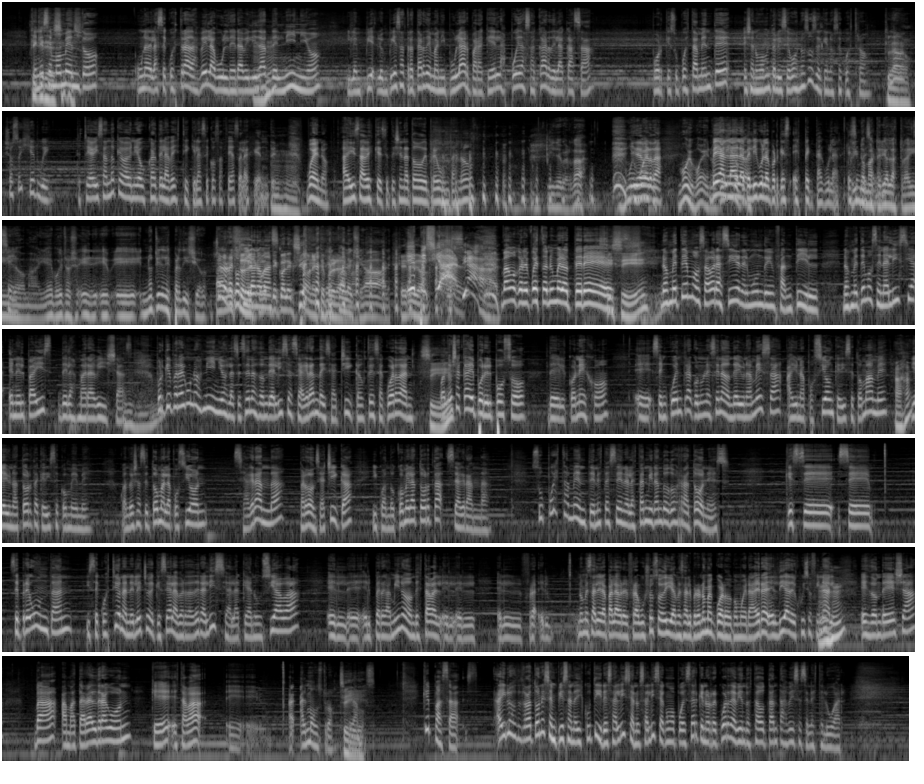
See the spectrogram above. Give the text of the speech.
¿Qué en ese momento, una de las secuestradas ve la vulnerabilidad del niño y le empie- lo empieza a tratar de manipular para que él las pueda sacar de la casa. Porque supuestamente ella en un momento le dice, vos no sos el que nos secuestró. Claro. No, yo soy Hedwig. Te estoy avisando que va a venir a buscarte la bestia y que le hace cosas feas a la gente. Bueno, ahí sabes que se te llena todo de preguntas, ¿no? Y de verdad. y Muy de bueno, verdad. Muy bueno. Véanla la película porque es espectacular. Es lindo material has traído, May, eh, porque esto es, eh, eh, eh, no tiene desperdicio. Yo lo recopilo de co- nomás. de colección este De programa. colección. Querido. ¡Especial! Vamos con el puesto número 3. Sí, sí. Nos metemos ahora sí en el mundo infantil. Nos metemos en Alicia en el País de las Maravillas. Porque para algunos niños las escenas donde Alicia se agranda y se achica, ¿ustedes se acuerdan? Sí. Cuando ella cae por el pozo del conejo, eh, se encuentra con una escena donde hay una mesa, hay una poción que dice tomame Ajá. y hay una torta que dice comeme. Cuando ella se toma la poción, se agranda, perdón, se achica, y cuando come la torta, se agranda. Supuestamente en esta escena la están mirando dos ratones que se, se, se preguntan y se cuestionan el hecho de que sea la verdadera Alicia la que anunciaba el, eh, el pergamino donde estaba el, el- el- no me sale la palabra, el frabulloso día me sale, pero no me acuerdo cómo era. Era el día del juicio final. Es donde ella va a matar al dragón que estaba eh, al monstruo, Sí. digamos. ¿Qué pasa? Ahí los ratones empiezan a discutir. ¿Es Alicia? ¿No es Alicia? ¿Cómo puede ser que no recuerde habiendo estado tantas veces en este lugar?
